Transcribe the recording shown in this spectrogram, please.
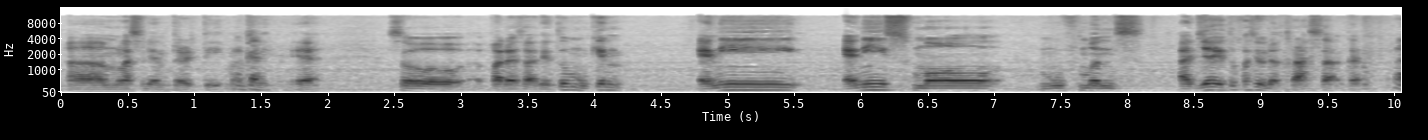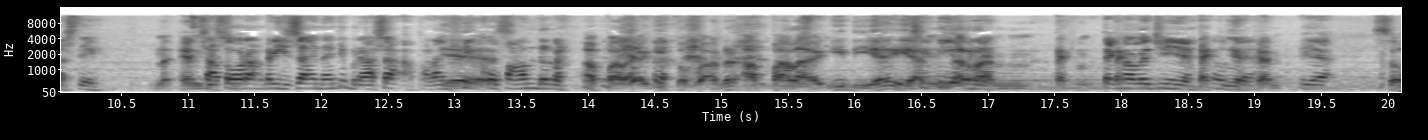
Um, less than 30 Oke. masih ya. So pada saat itu mungkin any any small movements aja itu pasti udah kerasa kan. pasti Nah, and satu orang resign aja berasa apalagi Yes. co-founder apalagi co-founder apalagi dia yang ngeran tek, tek- teknologinya teknya Oke. kan iya so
